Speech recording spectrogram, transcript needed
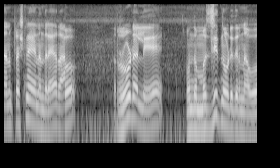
ನನ್ನ ಪ್ರಶ್ನೆ ಏನಂದರೆ ರೋಡಲ್ಲಿ ಒಂದು ಮಸ್ಜಿದ್ ನೋಡಿದ್ರಿ ನಾವು.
